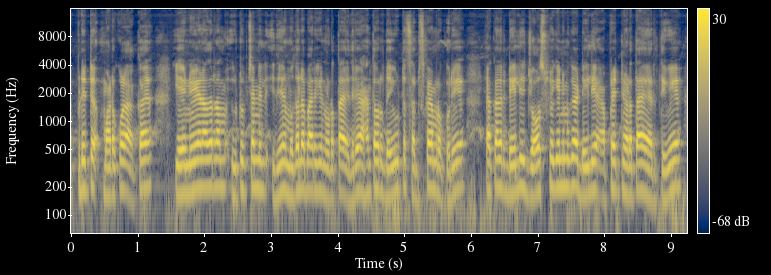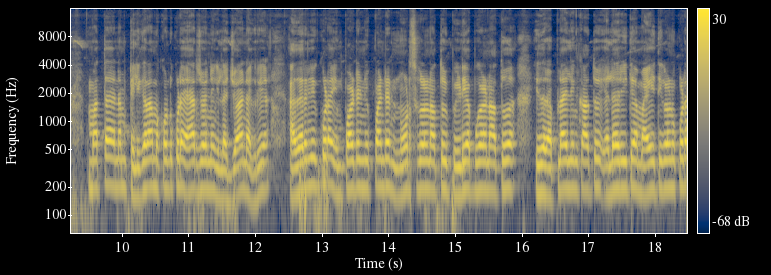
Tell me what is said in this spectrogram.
ಅಪ್ಡೇಟ್ ಮಾಡ್ಕೊಳಕ್ಕೆ ಏನು ಏನಾದರೂ ನಮ್ಮ ಯೂಟ್ಯೂಬ್ ಚಾನಲ್ ಇದೇ ಮೊದಲ ಬಾರಿಗೆ ನೋಡ್ತಾ ಇದ್ರೆ ಅಂಥವ್ರು ದಯವಿಟ್ಟು ಸಬ್ಸ್ಕ್ರೈಬ್ ಮಾಡ್ಕೊರಿ. ಯಾಕಂದರೆ ಡೈಲಿ ಜಾಬ್ಸ್ ಬಗ್ಗೆ ನಿಮಗೆ ಡೈಲಿ ಅಪ್ಡೇಟ್ ನೀಡ್ತಾ ಇರ್ತೀವಿ. ಮತ್ತು ನಮ್ಮ ಟೆಲಿಗ್ರಾಮ್ ಅಕೌಂಟ್ ಕೂಡ ಯಾರು ಜಾಯ್ನ್ ಆಗಿಲ್ಲ ಜಾಯ್ನ್ ಆಗ್ರಿ. ಅದರಲ್ಲಿ ಕೂಡ ಇಂಪಾರ್ಟೆಂಟ್ ಇಂಪಾರ್ಟೆಂಟ್ ನೋಟ್ಸ್ಗಳನ್ನಾಯ್ತು ಪಿ ಡಿ ಎಫ್ಗಳನ್ನಾಯ್ತು ಇದರ ಅಪ್ಲೈ ಲಿಂಕ್ ಆಯ್ತು ಎಲ್ಲ ರೀತಿಯ ಮಾಹಿತಿಗಳನ್ನು ಕೂಡ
